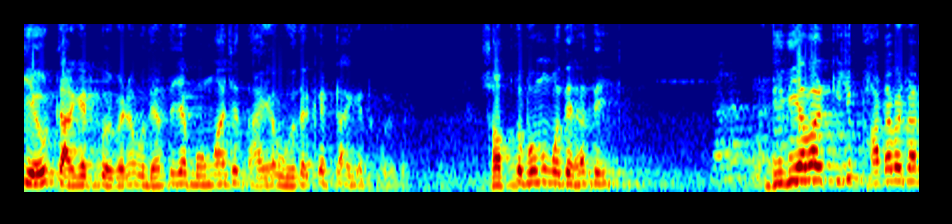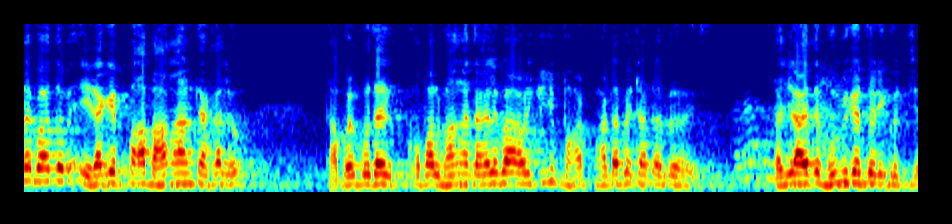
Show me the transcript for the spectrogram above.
কেউ টার্গেট করবে না, ওদের হাতে যা বোমা আছে তাই ওদেরকে টার্গেট করবে। সব তো বোমা ওদের হাতেই। দিদি আবার কিছু ফাটাবে টাটাবে হয়তো এর আগে পা ভাঙা দেখাল, তারপরে কোথায় কপাল ভাঙা দেখালে বা আবার কিছু ফাটাবে টাটাবে হয়তো। তার জন্য হয়তো ভূমিকা তৈরি করছে।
